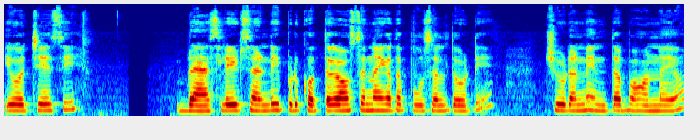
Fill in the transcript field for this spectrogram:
ఇవి వచ్చేసి బ్రాస్లెట్స్ అండి. ఇప్పుడు కొత్తగా వస్తున్నాయి కదా పూసలతోటి. చూడండి ఎంత బాగున్నాయో.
